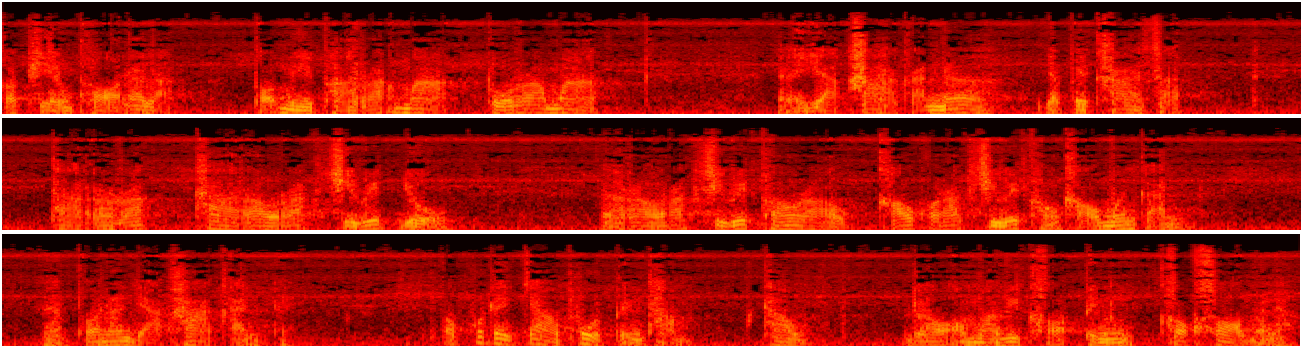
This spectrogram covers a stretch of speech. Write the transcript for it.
ก็เพียงพอแล้วล่ะ เพราะมีภาระมากตุระมาก อย่าฆ่ากันเนอะอย่าไปฆ่าสัตว์ ถ้าเรารักถ้าเรารักชีวิตอยู่ เรารักชีวิตของเรา เขาก็รักชีวิตของเขาเหมือนกัน เพราะนั้นอย่าฆ่ากันพระพุทธเจ้าพูดเป็นธรรมเท่าเราเอามาวิเคราะห์เป็นข้อๆมาแล้ว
